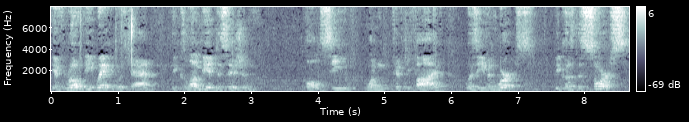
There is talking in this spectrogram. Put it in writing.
if Roe v. Wade was bad, the Colombia decision, called C-155, was even worse because the source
